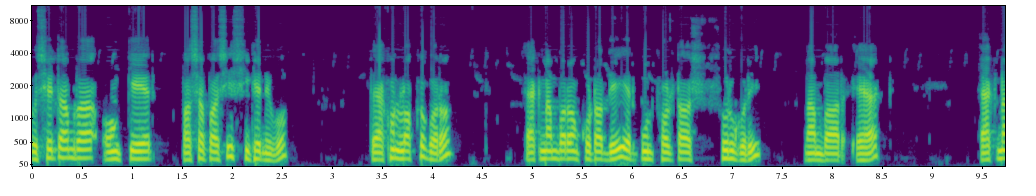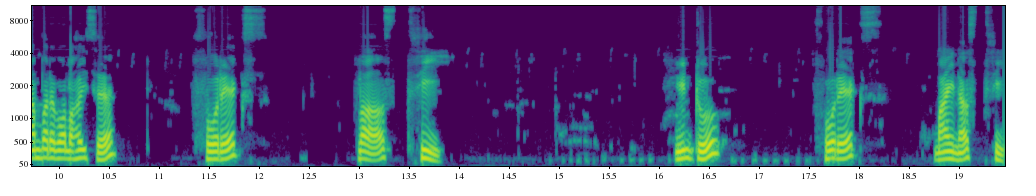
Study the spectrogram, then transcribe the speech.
তো সেটা আমরা অঙ্কের পাশাপাশি শিখে নেব। তো এখন লক্ষ্য করো, এক নাম্বার অঙ্কটা দিয়ে এর গুণফলটা শুরু করি। নাম্বার এক এক নাম্বারে বলা হয়েছে four X plus three into four X minus three.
